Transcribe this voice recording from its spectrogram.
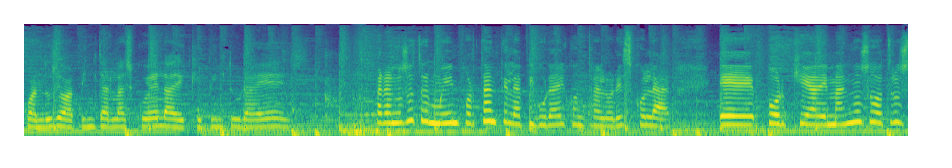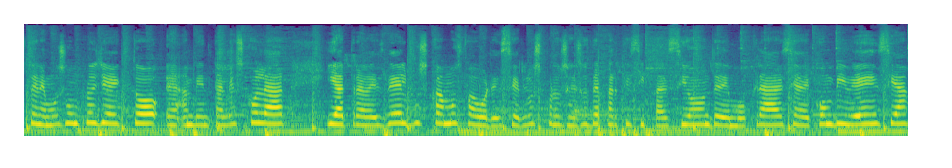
cuándo se va a pintar la escuela, de qué pintura es. Para nosotros es muy importante la figura del Contralor Escolar. Eh, porque además nosotros tenemos un proyecto eh, ambiental escolar y a través de él buscamos favorecer los procesos de participación, de democracia, de convivencia,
